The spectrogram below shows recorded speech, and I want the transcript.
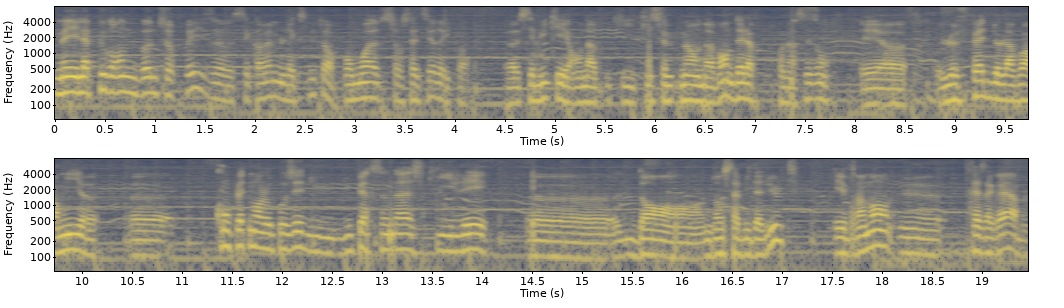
Mais la plus grande bonne surprise, euh, c'est quand même Lex Luthor pour moi sur cette série. Quoi. euh, c'est lui qui, est en a, qui, qui se met en avant dès la première saison. Et euh, le fait de l'avoir mis euh, euh, complètement à l'opposé du, du personnage qu'il est euh, dans, dans sa vie d'adulte est vraiment euh, très agréable.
